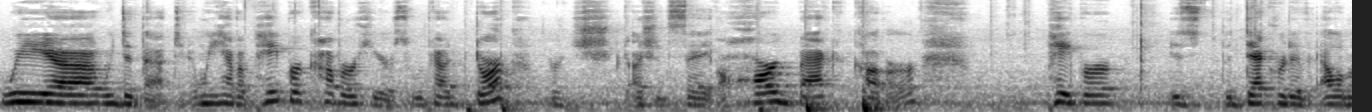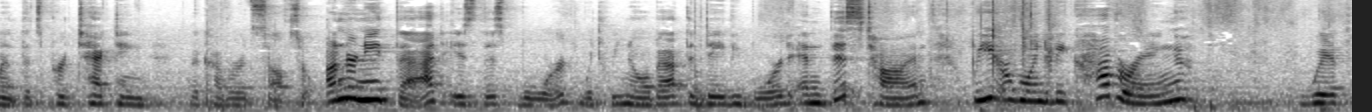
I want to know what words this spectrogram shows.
we uh, we did that, and we have a paper cover here. So we've got dark, or I should say, a hardback cover. Paper is the decorative element that's protecting the cover itself. So underneath that is this board, which we know about, the Davey board. And this time we are going to be covering with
